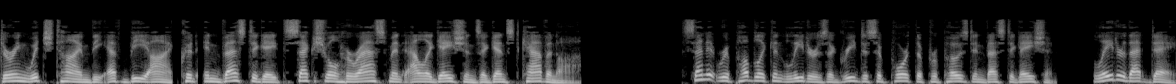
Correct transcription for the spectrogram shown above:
during which time the FBI could investigate sexual harassment allegations against Kavanaugh. Senate Republican leaders agreed to support the proposed investigation. Later that day,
